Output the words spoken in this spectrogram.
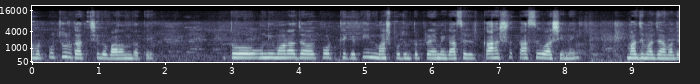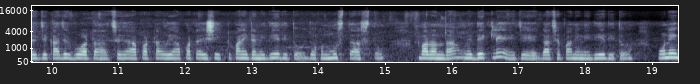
আমার প্রচুর গাছ ছিল বারান্দাতে। তো উনি মারা যাওয়ার পর থেকে তিন মাস পর্যন্ত প্রায় আমি গাছের কাছ কাছেও আসি নাই। মাঝে মাঝে আমাদের যে কাজের বুয়াটা আছে, আপাটা, ওই আপাটা এসে একটু পানি টানি দিয়ে দিত, যখন মুছতে আসতো বারান্দা। উনি দেখলে যে গাছে পানি নিয়ে দিয়ে দিত। অনেক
